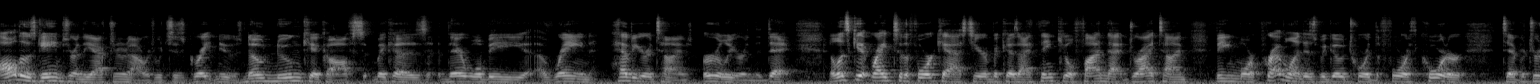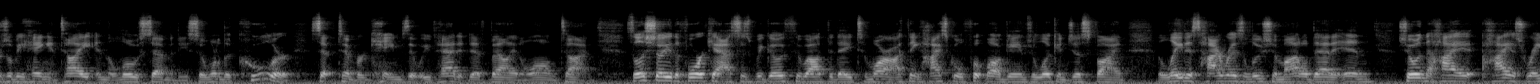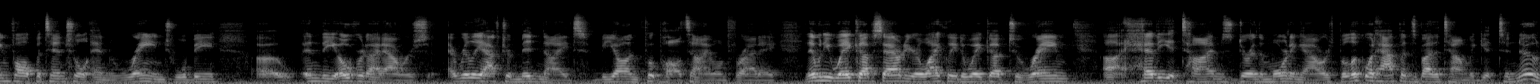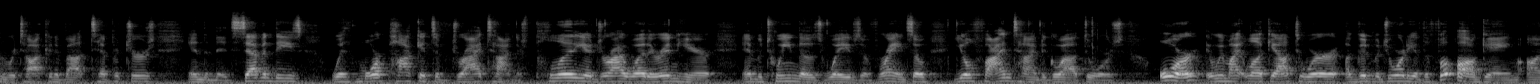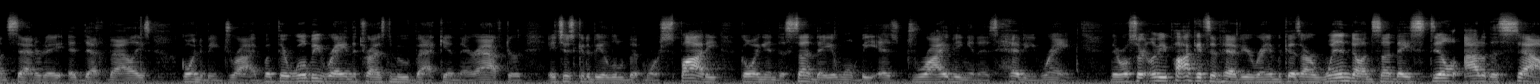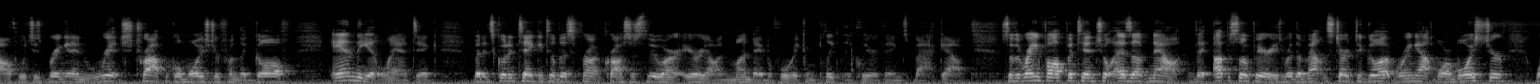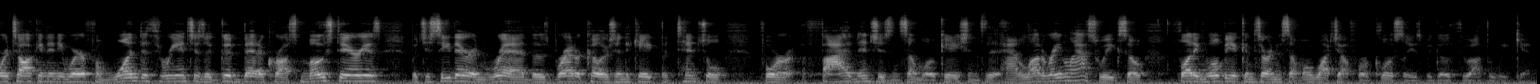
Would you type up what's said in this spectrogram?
all those games are in the afternoon hours, which is great news. No noon kickoffs because there will be rain heavier times earlier in the day. Now let's get right to the forecast here because I think you'll find that dry time being more prevalent as we go toward the fourth quarter. Temperatures will be hanging tight in the low 70s. So one of the cooler September games that we've had at Death Valley in a long time. So let's show you the forecast as we go throughout the day tomorrow. I think high school football games are looking just fine. The latest high resolution model data in showing the high, highest rainfall potential and range will be uh, in the overnight hours, really after midnight, beyond football time on Friday. And then when you wake up Saturday, you're likely to wake up to rain, uh, heavy at times during the morning hours. But look what happens by the time we get to noon. We're talking about temperatures in the mid 70s with more pockets of dry time. There's plenty of dry weather in here in between those waves of rain. So you'll find time to go outdoors or we might luck out to where a good majority of the football game on Saturday at Death Valley is going to be dry. But there will be rain that tries to move back in thereafter. It's just going to be a little bit more spotty going into Sunday. It won't be as driving and as heavy rain. There will certainly be pockets of heavier rain because our wind on Sunday still out of the south, which is bringing in rich tropical moisture from the Gulf and the Atlantic. But it's going to take until this front crosses through our area on Monday before we completely clear things back out. So the rainfall potential as of now, the upslope areas where the mountains start to go up, bring out more moisture. We're talking anywhere from one to three inches, a good bet across most areas. But you see there in red, those brighter colors indicate potential for five inches in some locations that had a lot of rain last week. So flooding will be a concern and something we'll watch out for closely as we go throughout the weekend.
